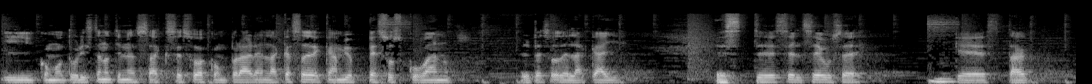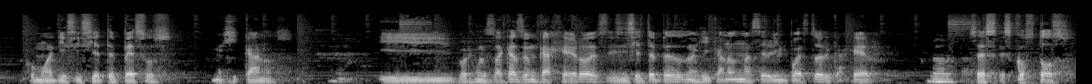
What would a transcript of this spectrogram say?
y como turista no tienes acceso a comprar en la casa de cambio pesos cubanos, el peso de la calle. Este es el CUC, que está como a 17 pesos mexicanos. Y, por ejemplo, sacas de un cajero, es 17 pesos mexicanos más el impuesto del cajero. O sea, es, es costoso.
